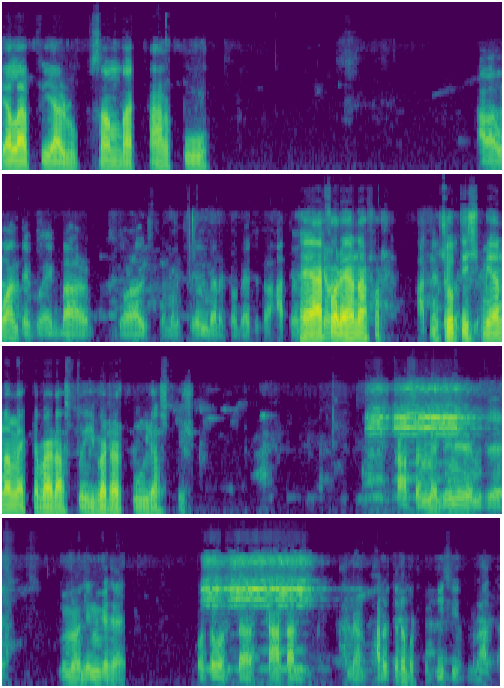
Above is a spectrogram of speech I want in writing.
তেলাপিয়া রূপসান্দা কার্পু। আবার একবার ধরা মানে সেকেন্ড বার তো হ্যাঁ হ্যাঁ জ্যোতিষ মিয়া নামে একটা ব্যাট আসলো এই ব্যাটার কুইর আসতিস কাসম মে দিনে যে ইমো দিন গেছে কত বস্তা সাত আট আর ভারতের বস্তা দিছি তোমার আদা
